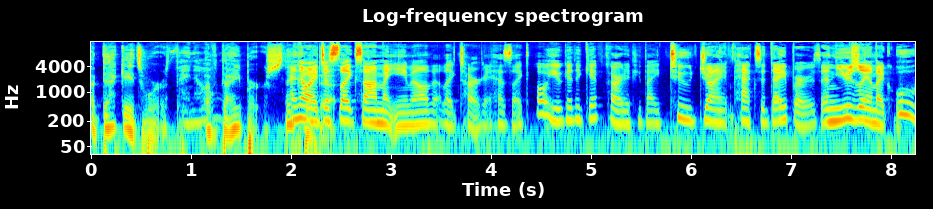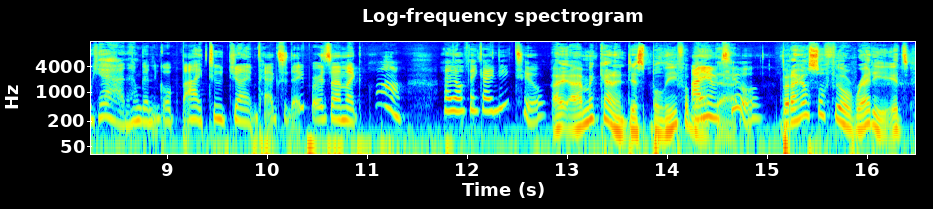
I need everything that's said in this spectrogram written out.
a decade's worth I know. of diapers. I know. I just that. like saw in my email that like Target has like, oh, you get a gift card if you buy two giant packs of diapers. And usually I'm like, oh yeah, and I'm gonna go buy two giant packs of diapers. And I'm like, huh, I don't think I need to. I, I'm in kind of disbelief about I am that. too. But I also feel ready. It's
